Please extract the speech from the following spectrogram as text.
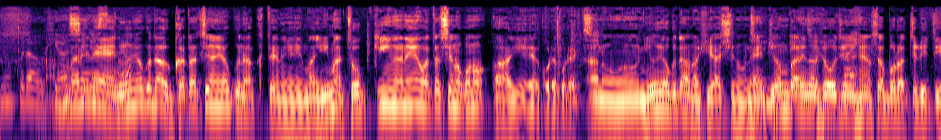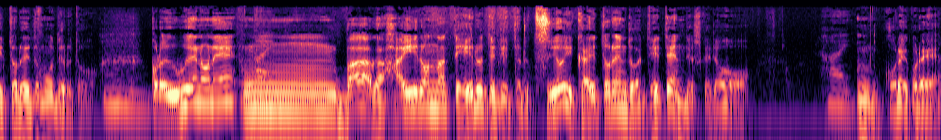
ーヨークダウ、あんまりね、ニューヨークダウ形が良くなくてね、まあ今直近はね、私のこの、あ、いやいや、これこれ、あの、ニューヨークダウの冷やしのね、順張りの標準偏差ボラティリティトレードモデルと、はい、これ上のね、うん、はい、バーが灰色になって L って出てる強い買いトレンドが出てんですけど、はい。うん、これ。これ。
